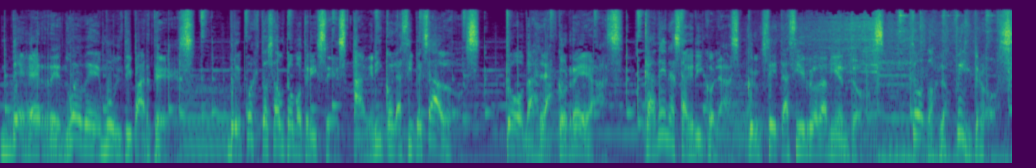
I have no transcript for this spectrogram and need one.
DR9 Multipartes. Repuestos automotrices, agrícolas y pesados. Todas las correas. Cadenas agrícolas, crucetas y rodamientos. Todos los filtros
